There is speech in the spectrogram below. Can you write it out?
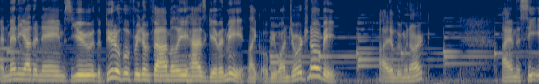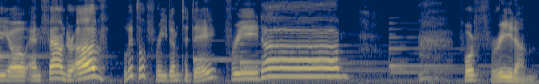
and many other names you, the beautiful Freedom family, has given me, like Obi-Wan George Nobi. Hi, Illuminarch. I am the CEO and founder of Little Freedom Today. Freedom! For freedom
